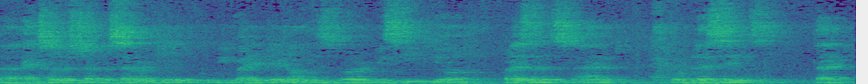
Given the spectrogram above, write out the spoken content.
uh, Exodus chapter 17. We meditate on this word, we seek your presence and your blessings, that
